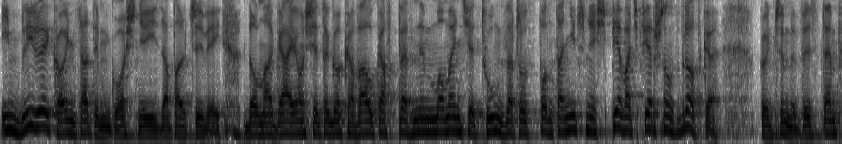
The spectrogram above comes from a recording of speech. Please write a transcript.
Im bliżej końca, tym głośniej i zapalczywiej. Domagają się tego kawałka w pewnym momencie. Tłum zaczął spontanicznie śpiewać pierwszą zwrotkę. Kończymy występ,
